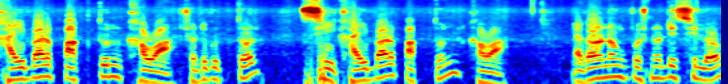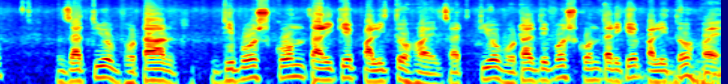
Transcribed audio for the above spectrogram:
খাইবার পাখতুন খাওয়া। সঠিক উত্তর সি খাইবার পাখতুন খাওয়া। এগারো নং প্রশ্নটি ছিল, জাতীয় ভোটার দিবস কোন তারিখে পালিত হয়? জাতীয় ভোটার দিবস কোন তারিখে পালিত হয়?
